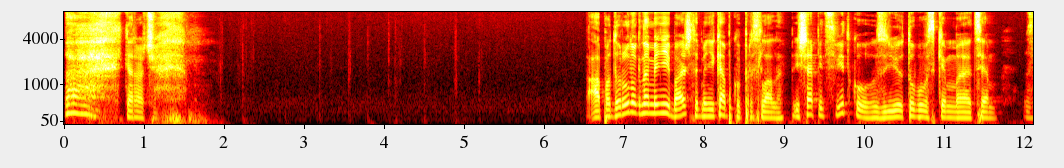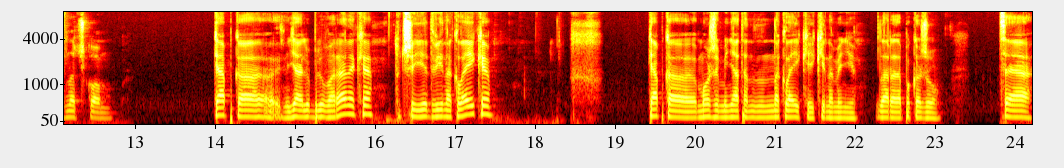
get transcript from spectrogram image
Ах, Коротше. А подарунок на мені, бачите, мені кепку прислали. І ще підсвітку з ютубовським е, цим значком. Кепка, я люблю вареники. Тут ще є дві наклейки. Кепка може міняти наклейки, які на мені. Зараз я покажу. Це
